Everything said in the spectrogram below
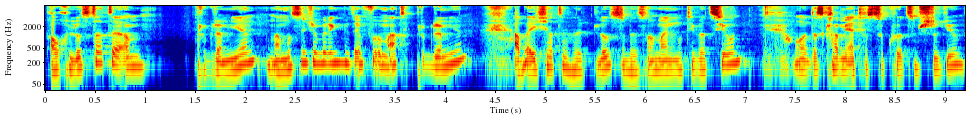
auch Lust hatte am Programmieren. Man muss nicht unbedingt mit Informatik programmieren, aber ich hatte halt Lust und das war meine Motivation. Und das kam mir etwas zu kurz im Studium.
